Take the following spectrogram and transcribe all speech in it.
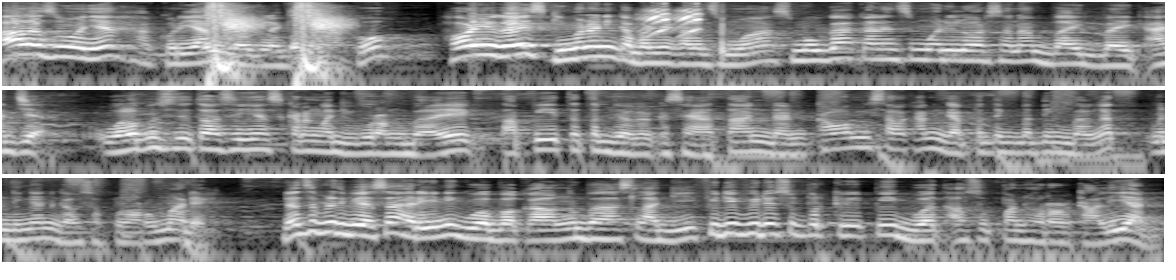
Halo semuanya, aku Rian, balik lagi sama aku. How are you guys? Gimana nih kabarnya kalian semua? Semoga kalian semua di luar sana baik-baik aja. Walaupun situasinya sekarang lagi kurang baik, tapi tetap jaga kesehatan dan kalau misalkan nggak penting-penting banget, mendingan nggak usah keluar rumah deh. Dan seperti biasa, hari ini gue bakal ngebahas lagi video-video super creepy buat asupan horor kalian.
